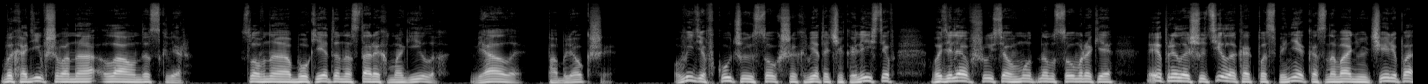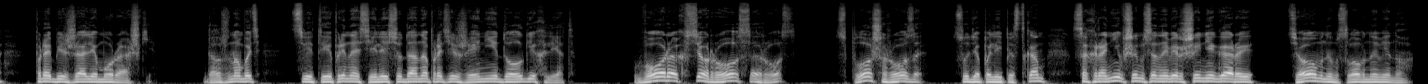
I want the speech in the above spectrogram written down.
выходившего на Лаунда-сквер. Словно букеты на старых могилах, вялые, поблекшие. Увидев кучу иссохших веточек и листьев, выделявшуюся в мутном сумраке, Эприл ощутила, как по спине к основанию черепа пробежали мурашки. Должно быть, цветы приносили сюда на протяжении долгих лет. Ворох все рос и рос. Сплошь розы, судя по лепесткам, сохранившимся на вершине горы, темным, словно вино.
